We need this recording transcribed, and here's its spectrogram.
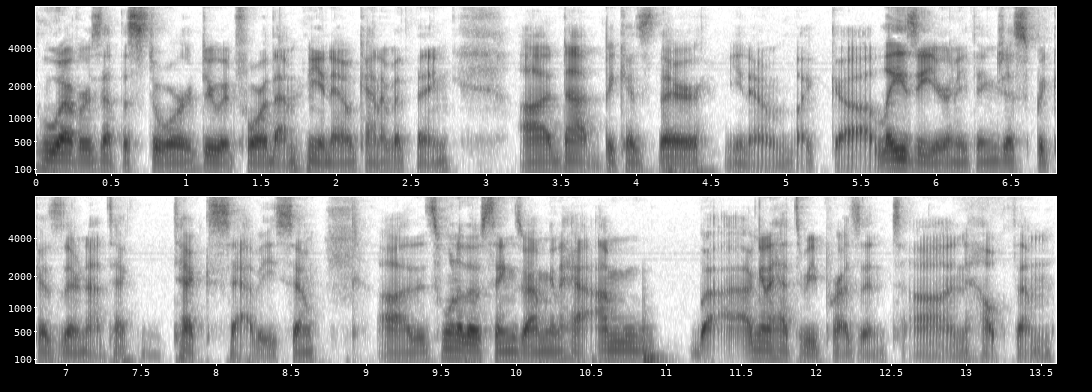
whoever's at the store do it for them, you know, kind of a thing. Uh, not because they're, you know, like uh, lazy or anything, just because they're not tech, tech savvy. So uh, it's one of those things where I'm gonna have I'm I'm gonna have to be present uh, and help them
